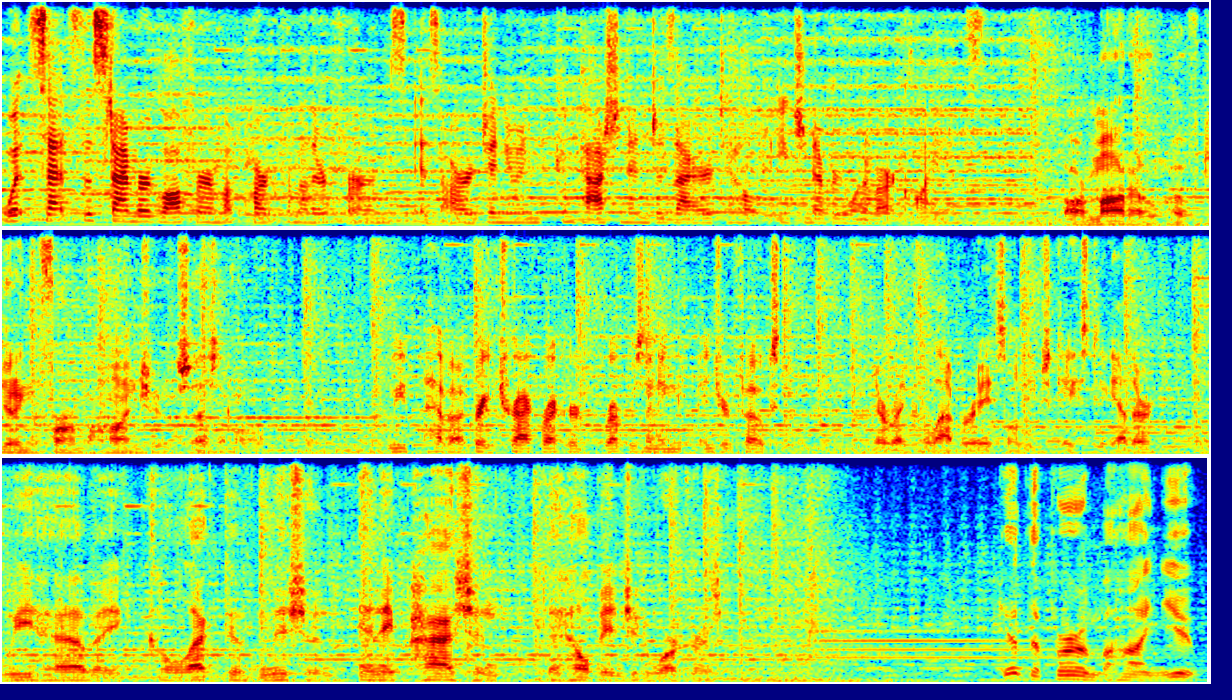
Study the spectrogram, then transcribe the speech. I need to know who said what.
Speaker 1: What sets the Steinberg Law Firm apart from other firms is our genuine compassion and desire to help each and every one of our clients.
Speaker 2: Our motto of getting the firm behind you says it all.
Speaker 3: We have a great track record representing injured folks.
Speaker 4: Everybody collaborates on each case together.
Speaker 5: We have a collective mission and a passion to help injured workers.
Speaker 6: Get the firm behind you.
